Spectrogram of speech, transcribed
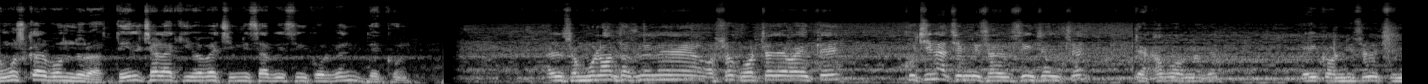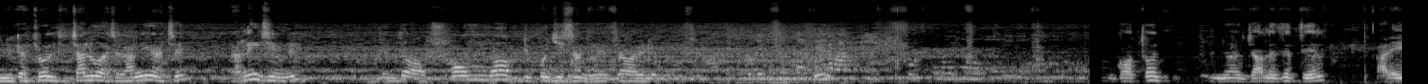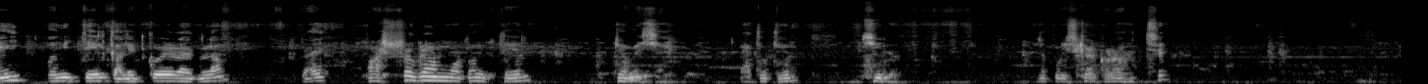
নমস্কার বন্ধুরা, তেল ছাড়া কীভাবে চিমনি সার্ভিসিং করবেন দেখুন। আজ শম্ভুনাথ দাসলেনে অশোক ভট্টাচার্য বাড়িতে কুচিনা চিমনি সার্ভিসিং চলছে, দেখাবো আপনাদের। এই কন্ডিশনে চিমনিটা চলছে, চালু আছে রানিং আছে রানিং চিমনি, কিন্তু অসম্ভব ডিপোজিশন হয়েছে অয়েল ডিপোজিশন গত জালেতে তেল আর এই আমি তেল কালেক্ট করে রাখলাম। প্রায় পাঁচশো গ্রাম মতন তেল জমেছে। এত তেল ছিল। এটা পরিষ্কার করা হচ্ছে।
